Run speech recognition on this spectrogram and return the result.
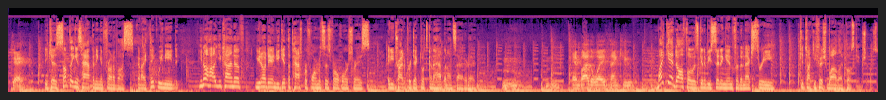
Okay. Because something is happening in front of us, and I think we need. You know how you kind of, you know, Dan, you get the past performances for a horse race, and you try to predict what's going to happen on Saturday. Mm-hmm. And by the way, thank you. Mike Gandolfo is going to be sitting in for the next three Kentucky Fish and Wildlife postgame shows.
